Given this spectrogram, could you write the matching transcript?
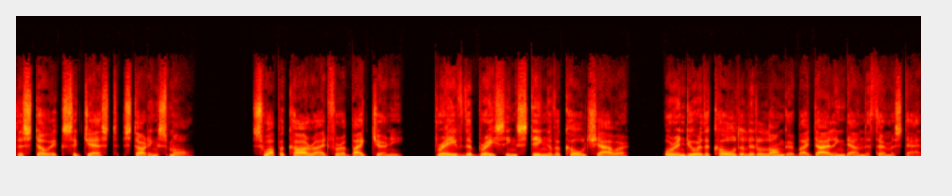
The Stoics suggest starting small. Swap a car ride for a bike journey, brave the bracing sting of a cold shower, or endure the cold a little longer by dialing down the thermostat.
